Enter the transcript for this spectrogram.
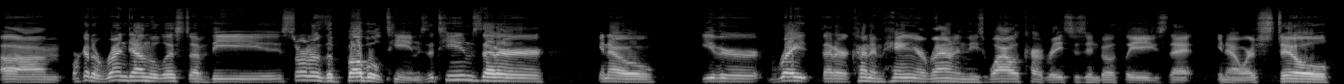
Um, we're gonna run down the list of the sort of the bubble teams, the teams that are, you know, either right that are kind of hanging around in these wild card races in both leagues that you know are still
